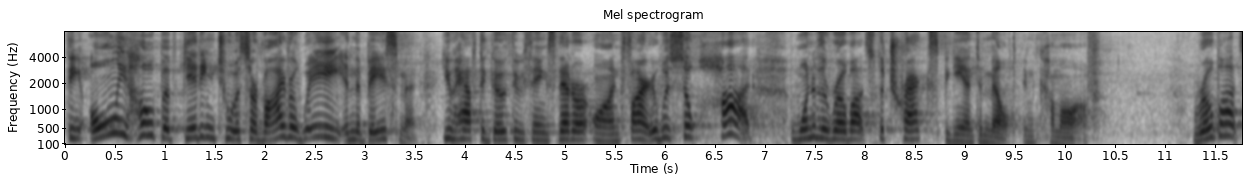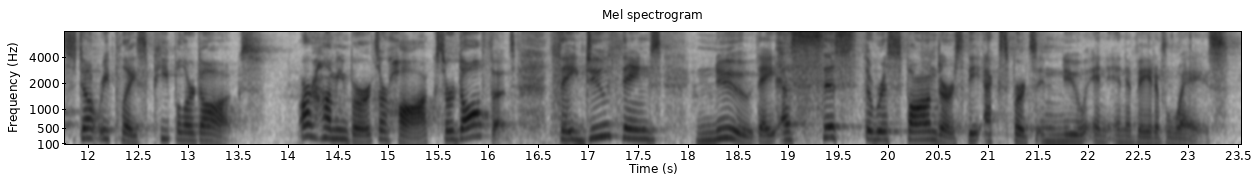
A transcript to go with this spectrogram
the only hope of getting to a survivor way in the basement, you have to go through things that are on fire. It was so hot. One of the robots, the tracks began to melt and come off. Robots don't replace people or dogs, or hummingbirds, or hawks, or dolphins. They do things new, they assist the responders, the experts, in new and innovative ways.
